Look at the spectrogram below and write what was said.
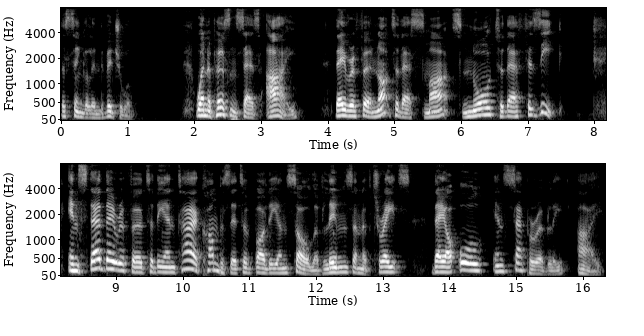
the single individual. When a person says I, they refer not to their smarts nor to their physique. Instead, they refer to the entire composite of body and soul, of limbs and of traits. They are all inseparably I.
